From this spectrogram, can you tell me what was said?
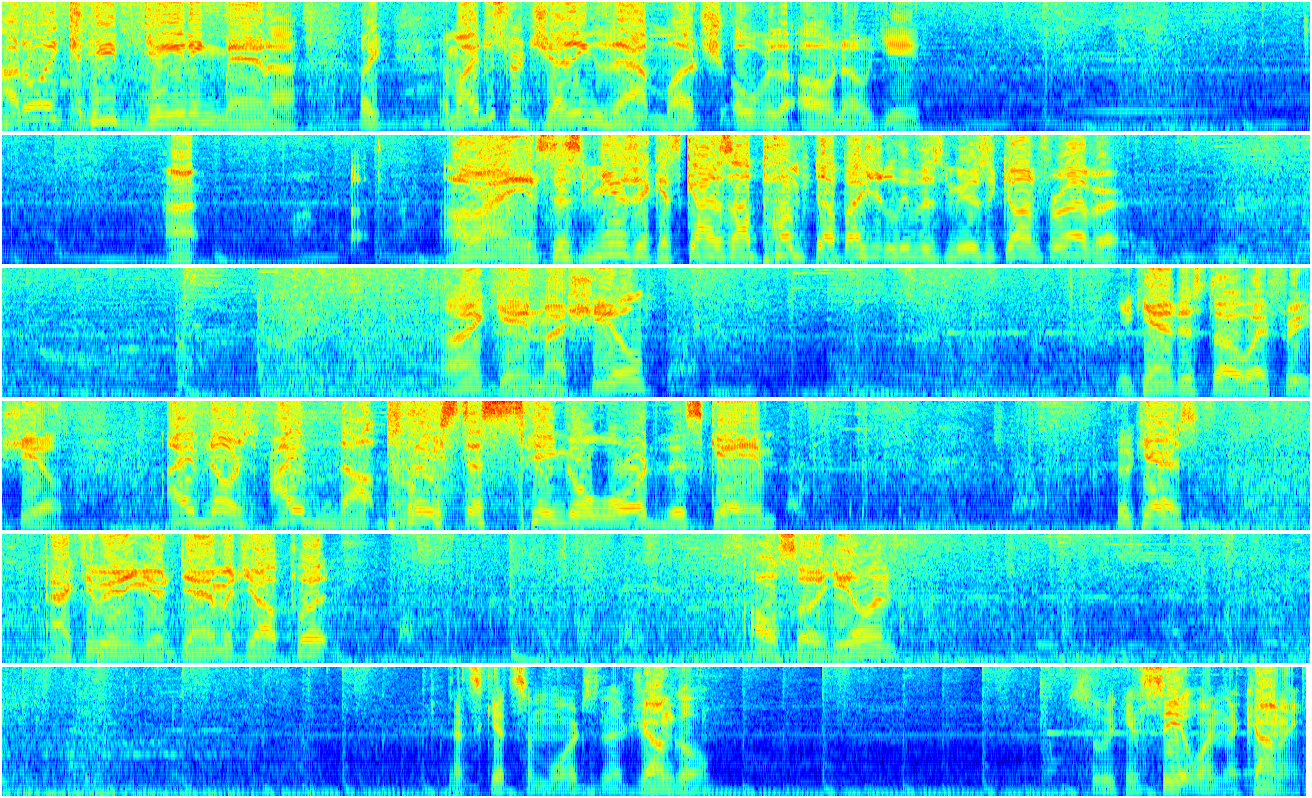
How do I keep gaining mana? Like, am I just regenerating that much over the- oh no, ye. Uh, Alright, it's this music. It's got us all pumped up. I should leave this music on forever. Alright, gain my shield. You can't just throw away free shield. I've noticed I have not placed a single ward this game. Who cares? Activating your damage output. Also healing. Let's get some wards in the jungle so we can see it when they're coming.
